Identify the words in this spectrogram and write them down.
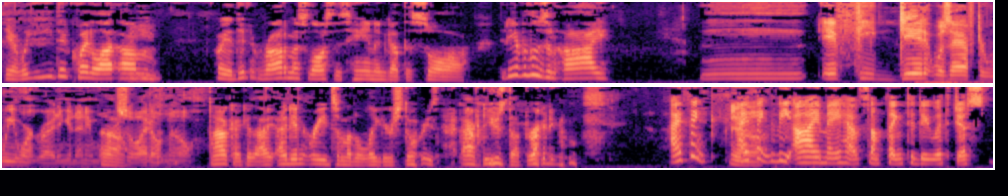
Yeah, well, he did quite a lot. Um, oh yeah, didn't Rodimus lost his hand and got the saw? Did he ever lose an eye? Mm, if he did, it was after we weren't writing it anymore, Oh. so I don't know. Okay, because I, I didn't read some of the later stories after you stopped writing them. I think I think the eye may have something to do with just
